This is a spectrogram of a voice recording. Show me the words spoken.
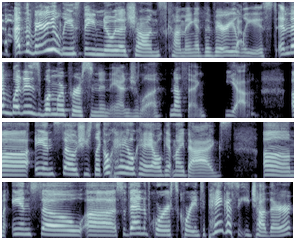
At the very least, they know that Sean's coming. At the very Yeah. least, and then what is one more person in Angela? Nothing. Yeah. Uh and so she's like, "Okay, okay, I'll get my bags." Um and so uh so then of course Corey and Topanga see each other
